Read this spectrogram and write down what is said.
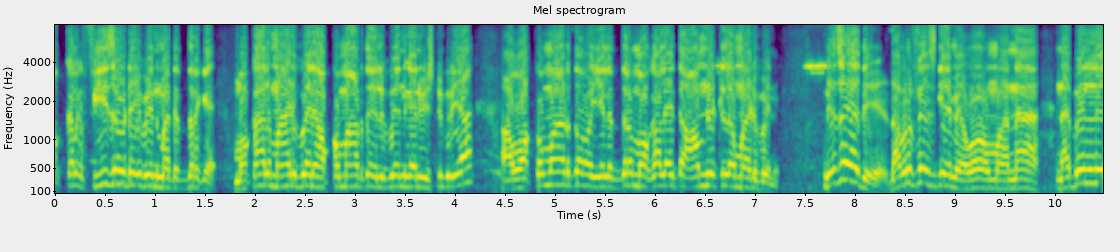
ఒక్కరికి ఫీజ్ అవుట్ అయిపోయింది మాట ఇద్దరికి. మొఖాలు మాడిపోయినాయి. ఒక్క మాటతో వెళ్ళిపోయింది కానీ విష్ణుప్రియ. ఆ ఒక్క మాటతో వీళ్ళిద్దరు మొఖాలు అయితే ఆమ్లెట్లో మాడిపోయినాయి. నిజం అది. డబుల్ ఫేస్ గేమే ఓ మన నబిల్ని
